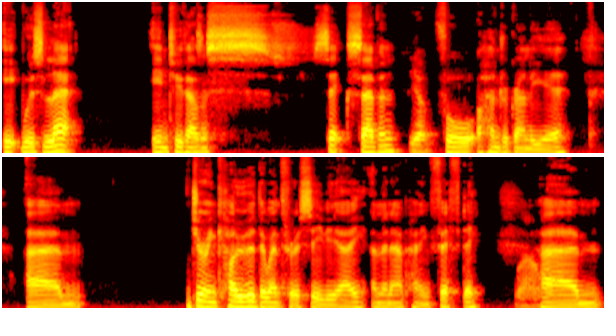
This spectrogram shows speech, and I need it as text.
it was let in 2006, seven yeah, for a 100 grand a year. Um, during COVID, they went through a CVA and they're now paying 50. wow. Um,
